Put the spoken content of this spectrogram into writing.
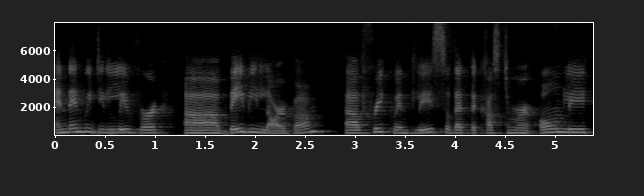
and then we deliver uh, baby larvae uh, frequently so that the customer only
